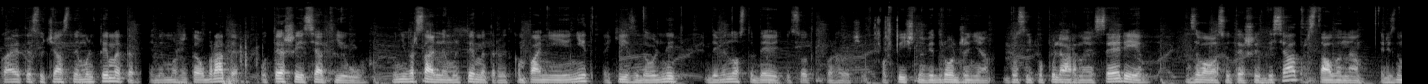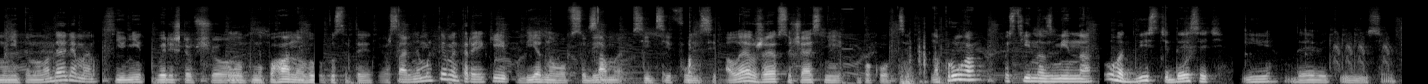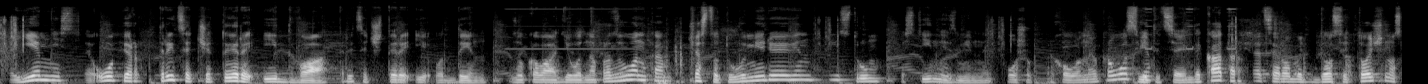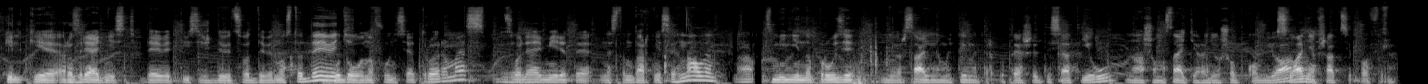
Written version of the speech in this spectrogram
Шукаєте сучасний мультиметр і не можете обрати УТ-60ЄУ. Універсальний мультиметр від компанії Unit, який задовольнить 99% споживачів. Фактично відродження досить популярної серії називалась УТ-60, представлена різноманітними моделями. Unit вирішив, що було б непогано випустити універсальний мультиметр, який об'єднував собі саме всі ці функції, але вже в сучасній упаковці. Напруга постійно змінна, напруга 210 і 9,8. Ємність, опір 34,2, 34,1. Звукова діодна продзвонка, частоту вимірює він і струм постійний змінний. Пошук прихованої проводки, світиться індикатор. Все це робить досить точно, оскільки розрядність 9999, будована функція TrueRMS дозволяє міряти нестандартні сигнали на змінній напрузі. Універсальний мультиметр UT60EU на нашому сайті radioshop.com.ua. Посилання в шапці профілю.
